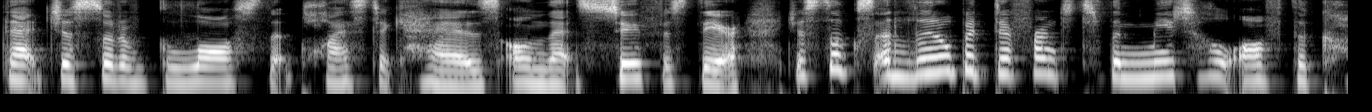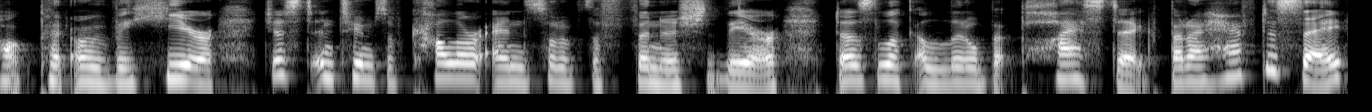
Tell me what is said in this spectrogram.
that just sort of gloss that plastic has on that surface there. Just looks a little bit different to the metal of the cockpit over here, just in terms of color and sort of the finish there. Does look a little bit plastic, but I have to say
